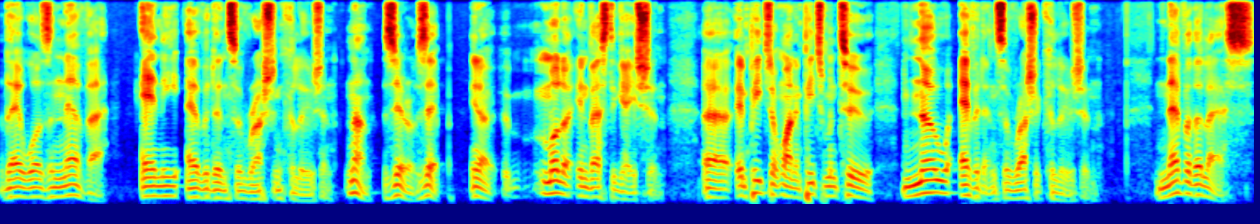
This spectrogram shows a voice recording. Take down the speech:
there was never any evidence of Russian collusion. None. Zero. Zip. You know, Mueller investigation, uh, impeachment one, impeachment two, no evidence of Russia collusion. Nevertheless,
